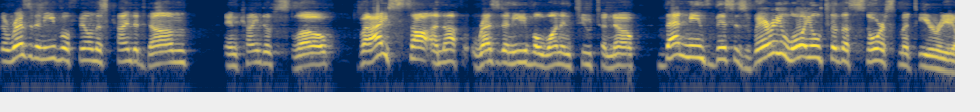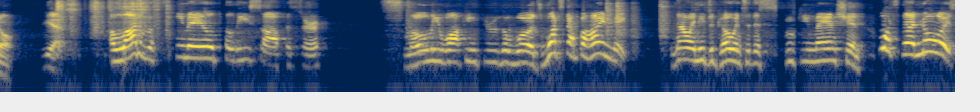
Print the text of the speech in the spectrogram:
the Resident Evil film is kind of dumb and kind of slow, but I saw enough Resident Evil 1 and 2 to know that means this is very loyal to the source material. Yes. A lot of a female police officer slowly walking through the woods. What's that behind me? Now I need to go into this spooky mansion. What's that noise?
